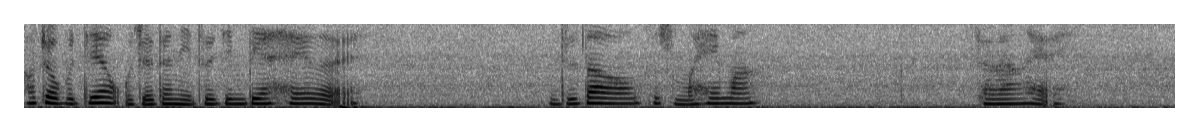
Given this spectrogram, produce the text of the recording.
好久不见我觉得你最近变黑了哎你知道是什么黑吗？撒浪嘿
